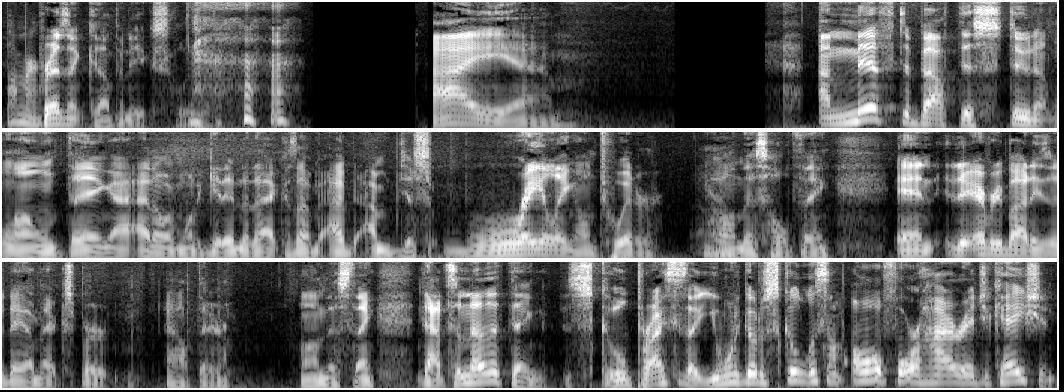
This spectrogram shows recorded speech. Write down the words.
bummer. Present company excluded. I am. Um, I'm miffed about this student loan thing. I, I don't want to get into that because I'm, I'm just railing on Twitter yeah. on this whole thing, and everybody's a damn expert out there on this thing. That's another thing. School prices. You want to go to school? Listen, I'm all for higher education,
